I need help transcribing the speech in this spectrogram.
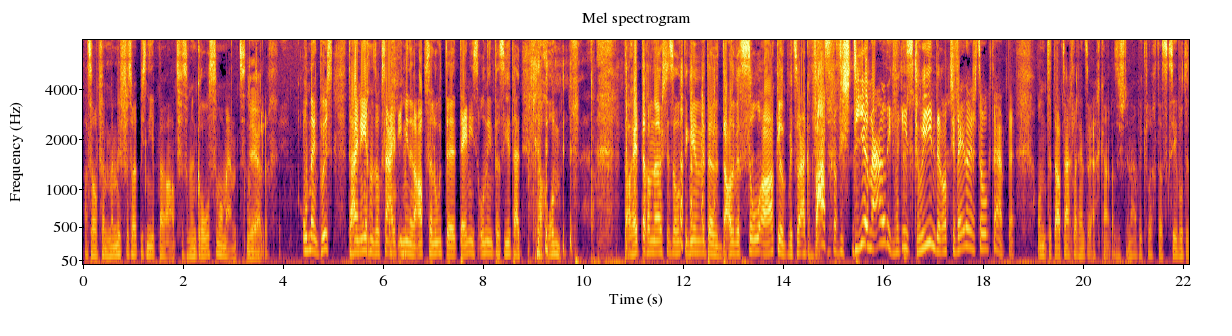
Also für, man ist für so etwas nie parat, für so einen grossen Moment natürlich. Und man gewusst, da habe ich so gesagt, in meiner absoluten Tennis-Uninteressiertheit, komm, da hat doch am nächsten Sonntag immer wieder, da habe ich so angeschaut, mit so sagen, was, das ist die Meldung, vergiss Queen, der Roger Federer ist zugetreten. Und tatsächlich haben sie recht gehabt, das ist dann auch wirklich das gesehen, wo die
